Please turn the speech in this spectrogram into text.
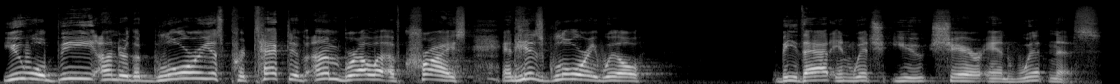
You will be under the glorious protective umbrella of Christ, and his glory will be that in which you share and witness.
